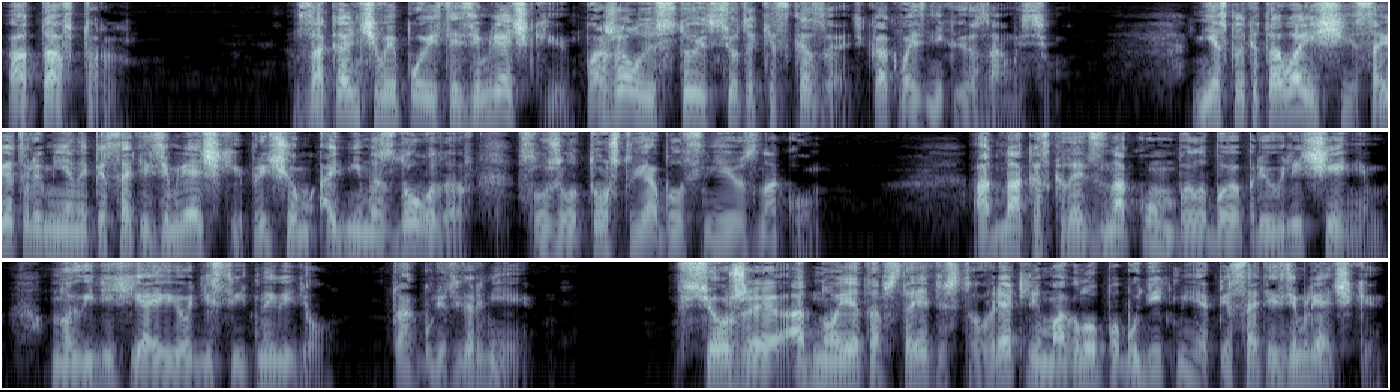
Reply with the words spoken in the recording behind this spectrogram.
От автора. Заканчивая повесть о землячке, пожалуй, стоит все-таки сказать, как возник ее замысел. Несколько товарищей советовали мне написать о землячке, причем одним из доводов служило то, что я был с нею знаком. Однако сказать «знаком» было бы преувеличением, но видеть я ее действительно видел. Так будет вернее. Все же одно это обстоятельство вряд ли могло побудить меня писать о землячке.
